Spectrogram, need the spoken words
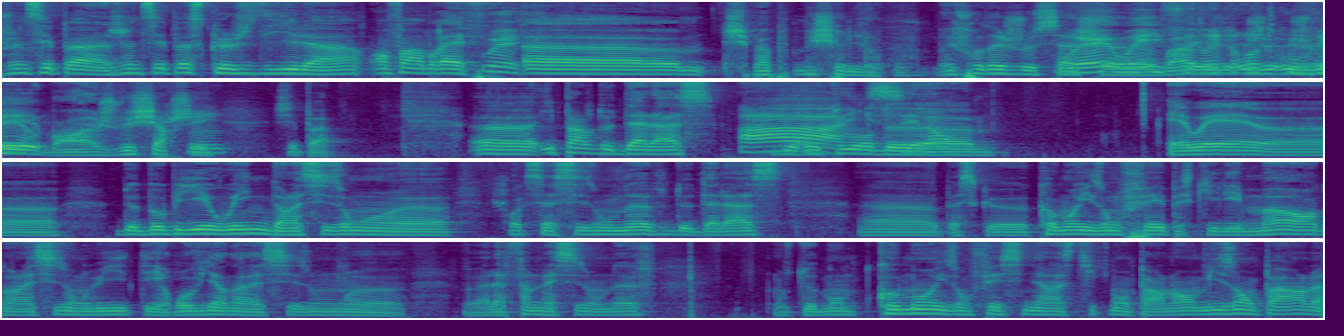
Je ne sais pas. Je ne sais pas ce que je dis là. Enfin bref. Ouais. Euh, je sais pas. Michel Roux. Il faudrait que je le sache. Ouais, Euh, ouais, il bah, faudrait je- le je- Je retrouver, vais, hein. bon, je vais chercher. Mm. Je sais pas. Euh, il parle de Dallas, Ah, du retour excellent. de. euh, et ouais, euh, de Bobby Ewing dans la saison, euh, je crois que c'est la saison 9 de Dallas, euh, parce que comment ils ont fait, parce qu'il est mort dans la saison 8 et il revient dans la saison, euh, à la fin de la saison 9. On se demande comment ils ont fait scénaristiquement parlant. Ils en parlent.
